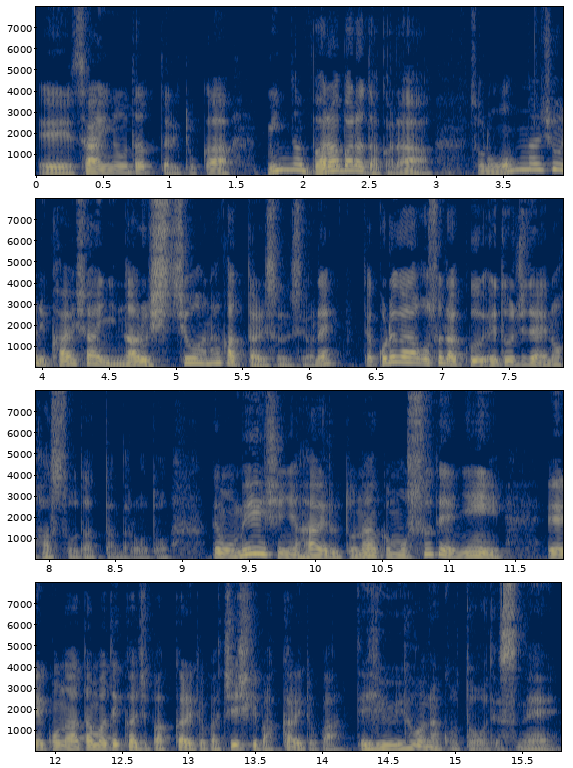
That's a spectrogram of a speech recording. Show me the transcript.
えー、才能だったりとかみんなバラバラだからその同じように会社員になる必要はなかったりするんですよね。でこれがおそらく江戸時代の発想だったんだろうと。でも明治に入るとなんかもうすでに、えー、この頭でっかちばっかりとか知識ばっかりとかっていうようなことをですね、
